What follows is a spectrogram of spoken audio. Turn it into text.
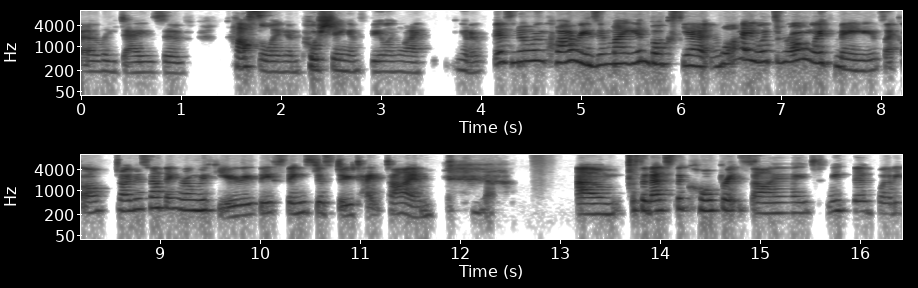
early days of hustling and pushing and feeling like you know there's no inquiries in my inbox yet. Why? What's wrong with me? It's like oh no there's nothing wrong with you. These things just do take time. Yeah. um, so that's the corporate side. With the body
